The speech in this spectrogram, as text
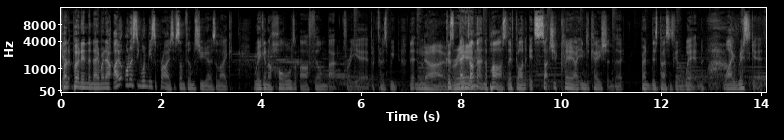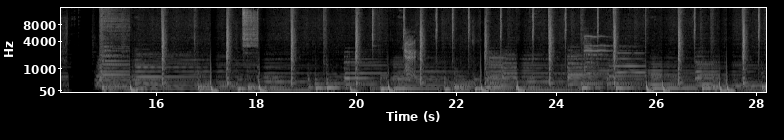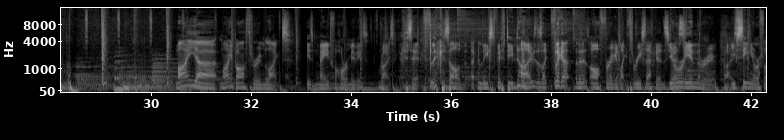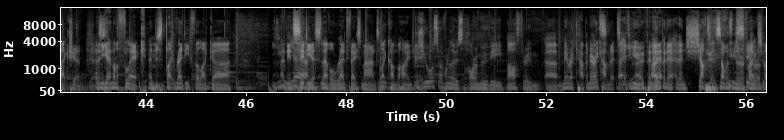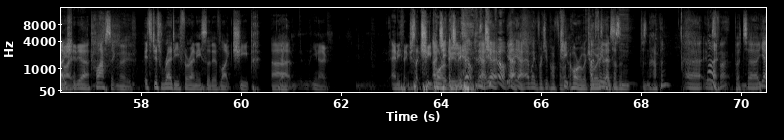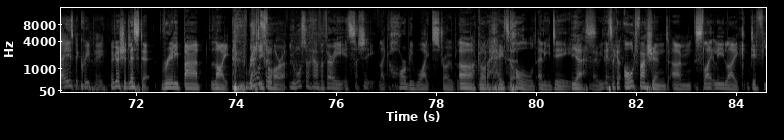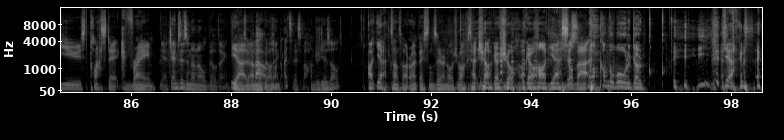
put, putting in the name right now. I honestly wouldn't be surprised if some film studios are like, we're going to hold our film back for a year because we No, because really? they've done that in the past. They've gone. It's such a clear indication that this person's going to win. Why risk it? My uh, my bathroom light is made for horror movies Right. Okay. because it flickers on at least 15 times. It's like flicker, and then it's off for a good like three seconds. You're Yes. already in the room. Right. You've seen your reflection, and then Yes. Mm. you get another flick, and just like ready for like a You- an yeah. insidious level red faced man to like come behind you. Because you also have one of those horror movie bathroom uh, mirror cabinets. Mirror cabinets That if you open open, it- and then shut it, and someone's in You the see a reflection. reflection, right? yeah. Classic move. it's just ready for any sort of like cheap, uh, you know, anything, just like cheap A horror cheap, a movie. cheap film. Yeah, a cheap yeah, film, yeah, yeah. Waiting for a cheap horror film. Cheap horror, which Hopefully always that is. doesn't doesn't happen uh, in No. this flat. But uh, yeah, it is a bit creepy. Maybe I should list it. Really bad light, ready also- for horror. You also have a very. It's such a like horribly white strobe. Light, Oh god, I hate like it. Cold LED. Yes, You know, it's like an old-fashioned, um, slightly like diffused plastic frame. yeah. James lives in an old building. Yeah, So old about building. I'd say this about hundred years old. Uh, yeah, sounds about right. Based on zero knowledge of architecture, I'll go sure. I'll go hard yes Just on that. knock on the wall and go. yeah, I'm gonna say.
